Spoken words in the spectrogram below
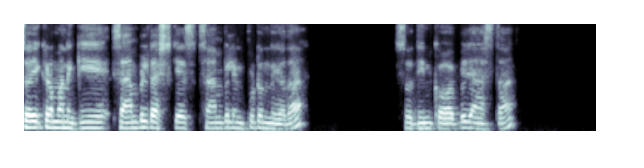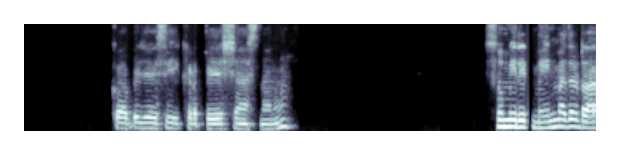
సో ఇక్కడ మనకి sample test case sample input ఉంది కదా. సో దీన్ని కాపీ చేస్తా. కాపీ చేసి ఇక్కడ పేస్ట్ చేస్తున్నాను. సో మీరు మెయిన్ మెథడ్ రా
